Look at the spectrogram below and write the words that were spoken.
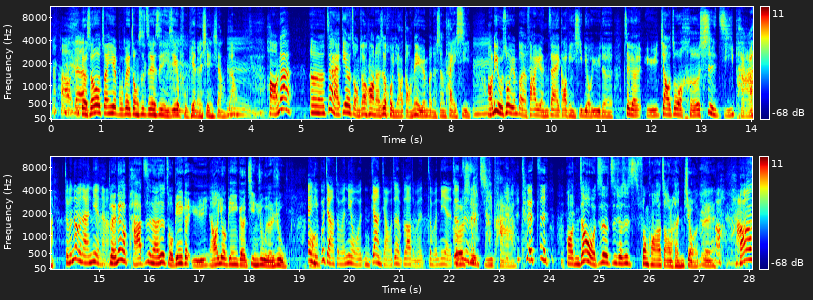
好的，有时候专业不被重视这件事情是一个普遍的现象。这样，嗯、好，那。呃，再来第二种状况呢，是混淆岛内原本的生态系。嗯、哦，例如说，原本发源在高屏溪流域的这个鱼叫做和氏棘爬，怎么那么难念呢、啊？对，那个爬字呢是左边一个鱼，然后右边一个进入的入。哎、欸，你不讲怎么念我？你这样讲，我真的不知道怎么怎么念。和氏棘爬 这个字，哦，你知道我这个字就是疯狂的找了很久，对。然后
